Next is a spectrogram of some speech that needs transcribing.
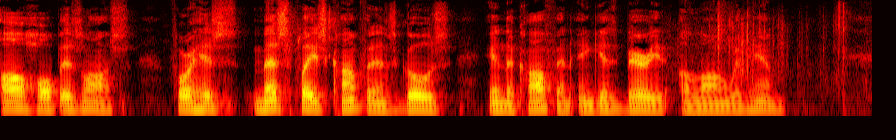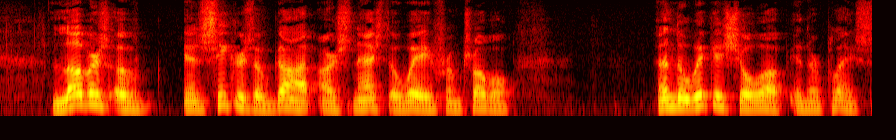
all hope is lost, for his misplaced confidence goes in the coffin and gets buried along with him. Lovers of and seekers of God are snatched away from trouble, and the wicked show up in their place.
